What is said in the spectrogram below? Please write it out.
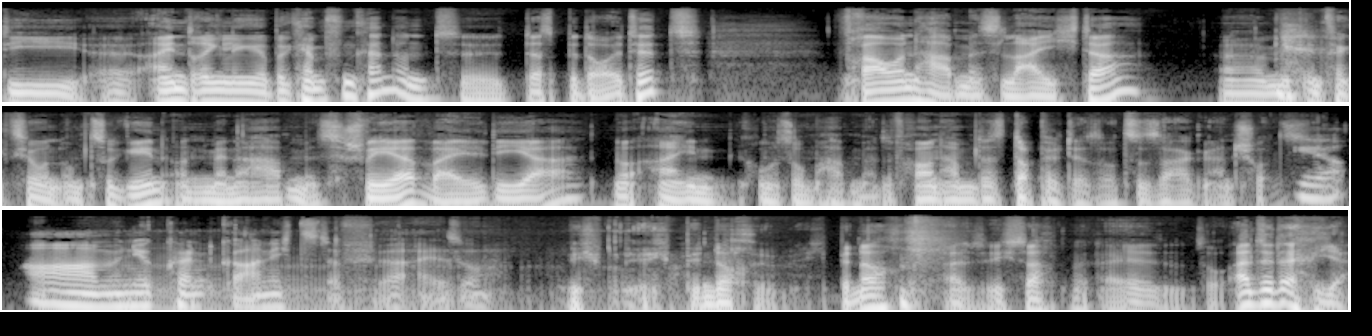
die äh, Eindringlinge bekämpfen kann. Und äh, das bedeutet, Frauen haben es leichter, äh, mit Infektionen umzugehen und Männer haben es schwer, weil die ja nur ein Chromosom haben. Also Frauen haben das Doppelte sozusagen an Schutz. Ihr Armen, ihr könnt gar nichts dafür, also. Ich, ich bin doch, ich bin doch, also ich sag äh, so, also da, ja,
